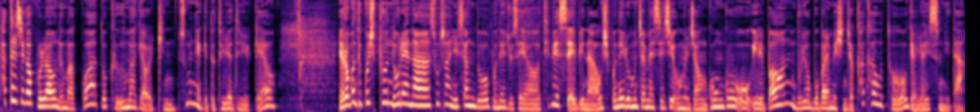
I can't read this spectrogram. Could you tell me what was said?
타틀즈가 골라온 음악과 또 그 음악에 얽힌 숨은 얘기도 들려드릴게요. 여러분 듣고 싶은 노래나 소소한 일상도 보내주세요. TBS 앱이나 50번의 1호 문자 메시지 우물정 0951번 무료 모바일 메신저 카카오톡 열려 있습니다.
